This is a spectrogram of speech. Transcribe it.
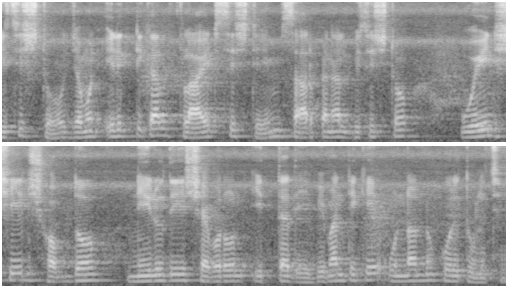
বিশিষ্ট, যেমন ইলেকট্রিক্যাল ফ্লাইট সিস্টেম চার প্যানেল বিশিষ্ট উইন্ডশিল্ড শব্দ, নিরুদি সেবরণ ইত্যাদি বিমানটিকে অন্যান্য করে তুলেছে।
